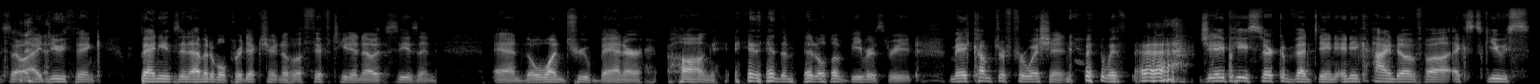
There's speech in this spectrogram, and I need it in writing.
So I do think Benny's inevitable prediction of a 15 0 season and the one true banner hung in, the middle of Beaver Street may come to fruition with JP circumventing any kind of uh, excuse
